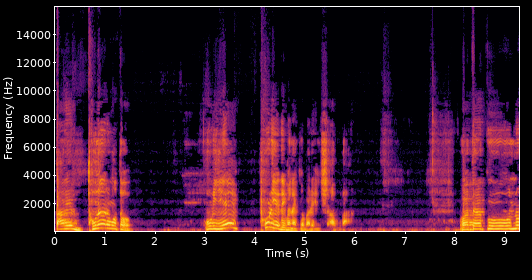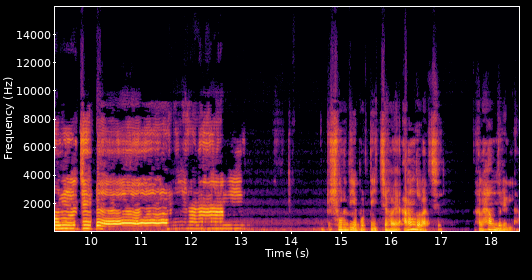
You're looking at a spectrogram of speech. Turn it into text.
তারের ধুনার মতো উড়িয়ে ফুড়িয়ে দেবেন একেবারে ইনশাআল্লাহ وتكون الجبال একটু সুর দিয়ে পড়তে ইচ্ছে হয় আনন্দ লাগছে আলহামদুলিল্লাহ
